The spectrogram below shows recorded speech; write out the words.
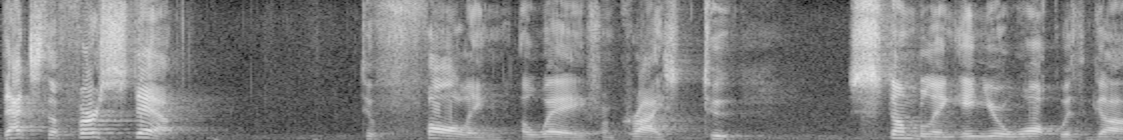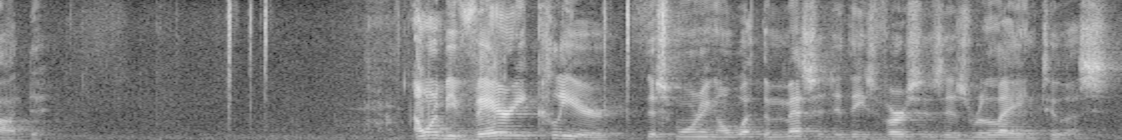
that's the first step to falling away from Christ, to stumbling in your walk with God. I want to be very clear this morning on what the message of these verses is relaying to us.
